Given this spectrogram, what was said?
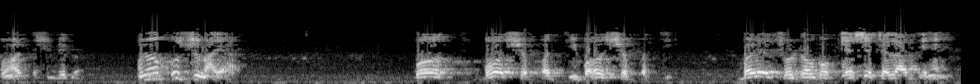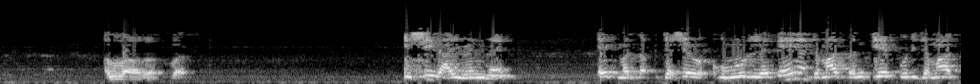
وہاں تشریف انہوں نے خود سنایا۔ بہت بہت شفت تھی بہت شفت تھی بڑے چھوٹوں کو کیسے چلاتے ہیں؟ اللہ اکبر۔ اسی رائے میں ایک مطلب جیسے امور لیتے ہیں یا جماعت بنتی ہے، پوری جماعت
